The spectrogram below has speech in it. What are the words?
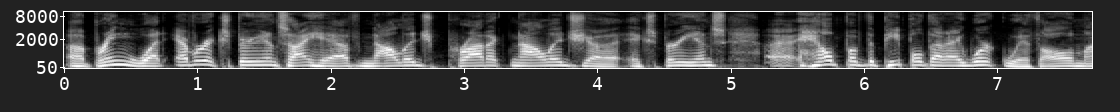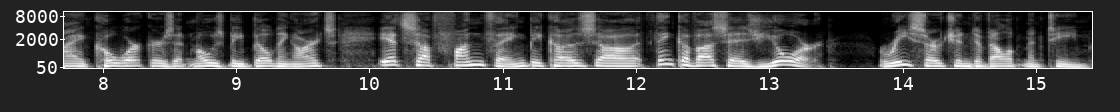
Uh, bring whatever experience I have knowledge, product knowledge, uh, experience, uh, help of the people that I work with, all my coworkers at Mosby Building Arts. It's a fun thing because uh, think of us as your research and development team.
